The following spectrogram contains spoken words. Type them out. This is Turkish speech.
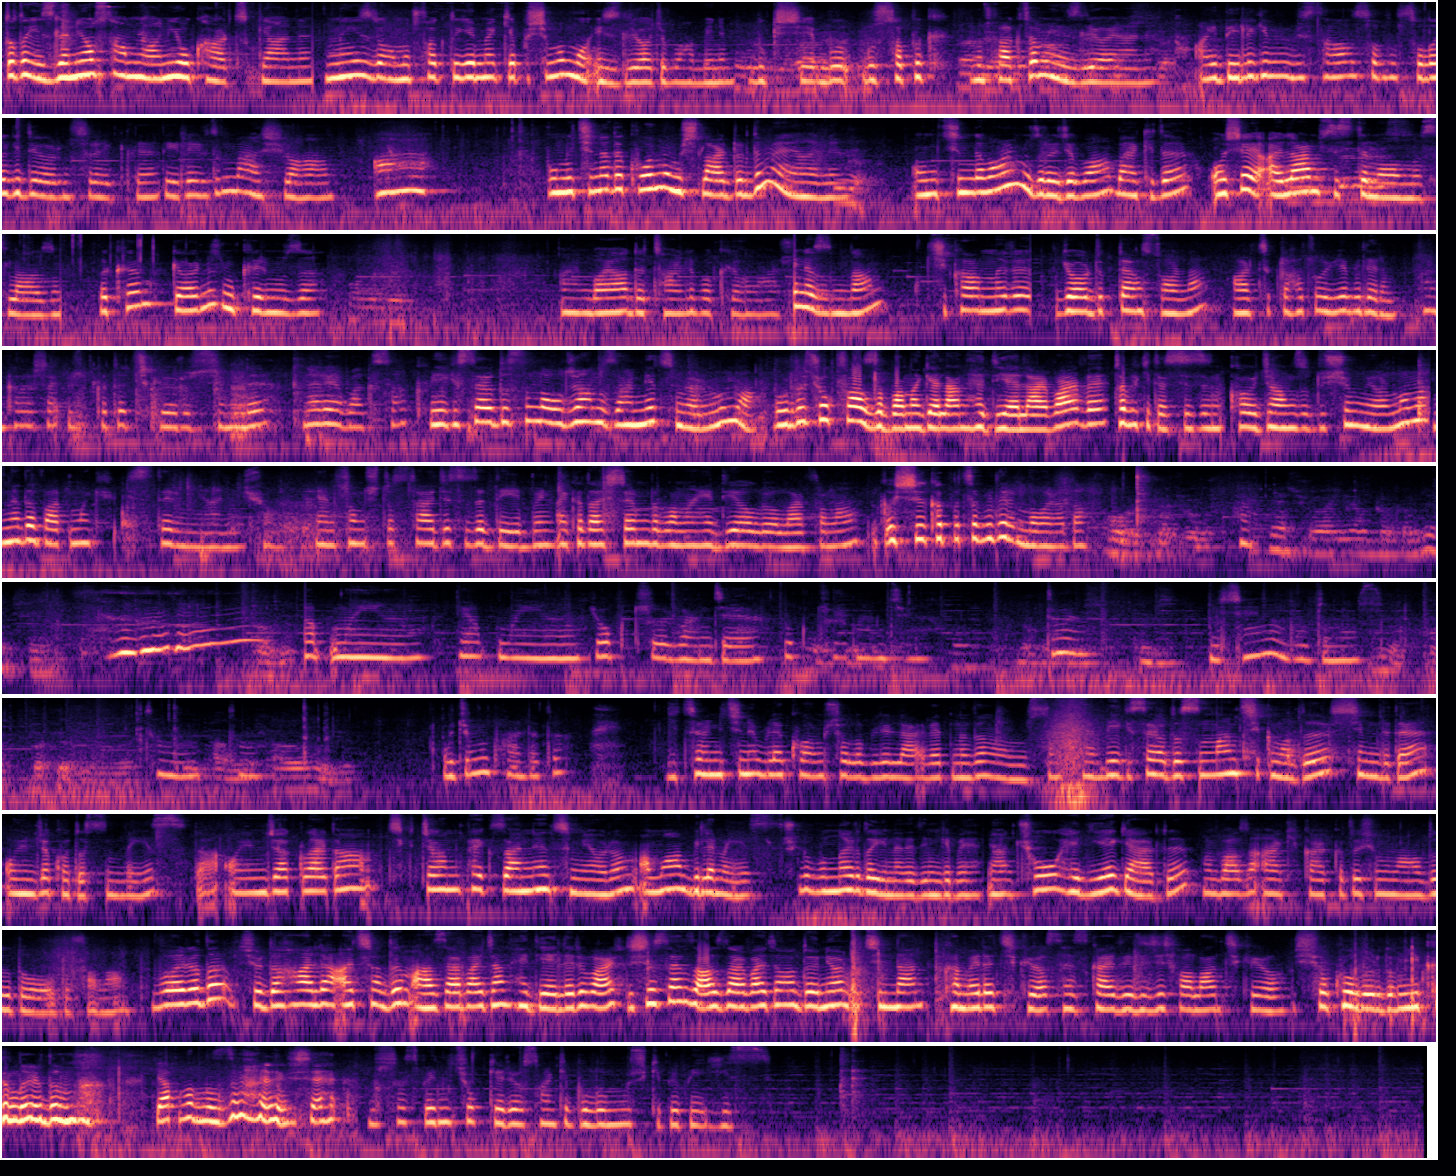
mutfakta da izleniyorsam yani yok artık yani. Ne izliyor? Mutfakta yemek yapışımı mı izliyor acaba benim bu kişi? Bu, bu sapık mutfakta mı izliyor yani? Ay deli gibi bir sağa sola, sola gidiyorum sürekli. Delirdim ben şu an. Aa, bunun içine de koymamışlardır değil mi yani? Onun içinde var mıdır acaba? Belki de. O şey alarm sistemi olması lazım. Bakın gördünüz mü kırmızı? Ay, bayağı detaylı bakıyorlar. En azından çıkanları gördükten sonra artık rahat uyuyabilirim. Arkadaşlar üst kata çıkıyoruz şimdi. Nereye baksak? Bilgisayar odasında olacağını zannetmiyorum ama burada çok fazla bana gelen hediyeler var ve tabii ki de sizin koyacağınızı düşünmüyorum ama ne de bakmak isterim yani şu an. Yani sonuçta sadece size değil, benim arkadaşlarım da bana hediye alıyorlar falan. Işığı kapatabilirim bu arada. Olur, çok olur. Ya şu ayağı bırakabilir misin? Yapmayın. Yoktur bence. Yoktur bence. Değil mi? Bir şey mi buldunuz? Tamam, tamam. Ucu mu parladı? Gitarın içine bile koymuş olabilirler. Evet neden olmasın? Yani bilgisayar odasından çıkmadı. Şimdi de oyuncak odasındayız. Da oyuncaklardan çıkacağını pek zannetmiyorum ama bilemeyiz. Çünkü bunları da yine dediğim gibi yani çoğu hediye geldi. Bazen erkek arkadaşımın aldığı da oldu falan. Bu arada şurada hala açmadığım Azerbaycan hediyeleri var. Düşünsenize Azerbaycan'a dönüyorum içinden kamera çıkıyor, ses kaydedici falan çıkıyor. Şok olurdum, yıkılırdım. Yapmadınız değil mi öyle bir şey? Bu ses beni çok geriyor sanki bulunmuş gibi bir his.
